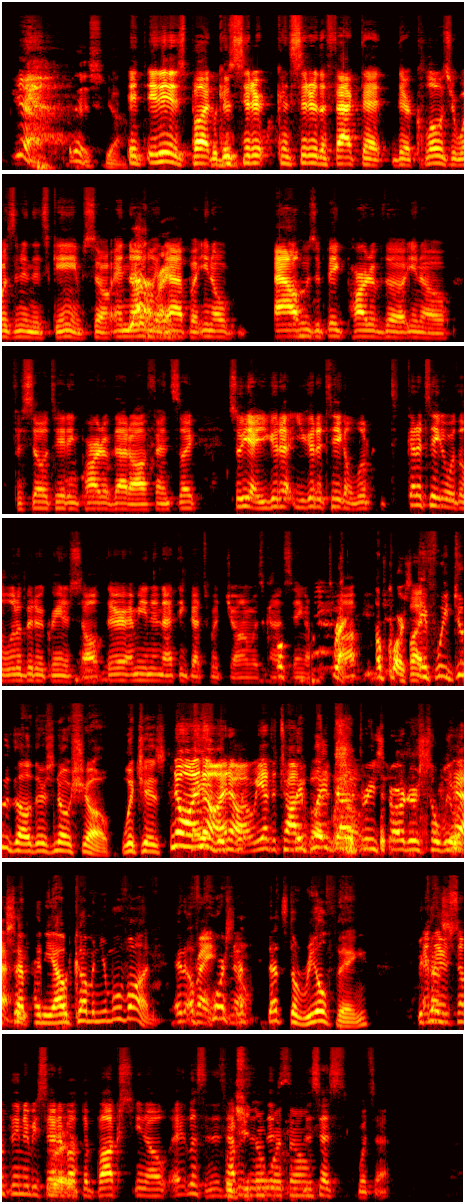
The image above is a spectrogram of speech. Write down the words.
yeah, it is. Yeah, it, it is, but But this- consider consider the fact that their closer wasn't in this game. So, and not Yeah, only right. that, but you know, Al, who's a big part of the you know facilitating part of that offense, like so. Yeah, you gotta you gotta take a little gotta take it with a little bit of grain of salt there. I mean, and I think that's what John was kind of saying up the right of course But- if we do though there's no show which is No, I know, they I know. pla- We have to talk they about played it. down so- three starters so we'll Yeah. accept any outcome and you move on and of Right, course no. that, that's the real thing and there's something to be said Right. about the Bucks. You know, hey, listen, this But happens. you know this, what, this has what's that?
